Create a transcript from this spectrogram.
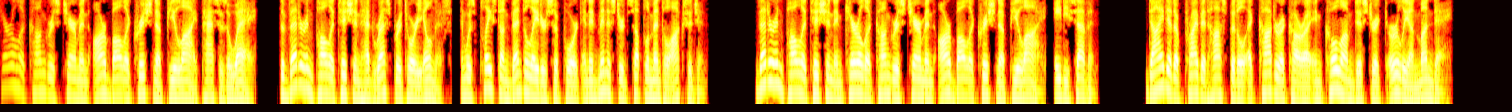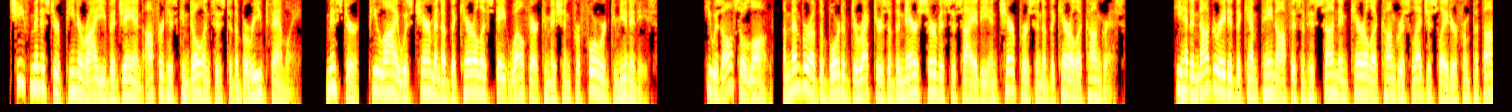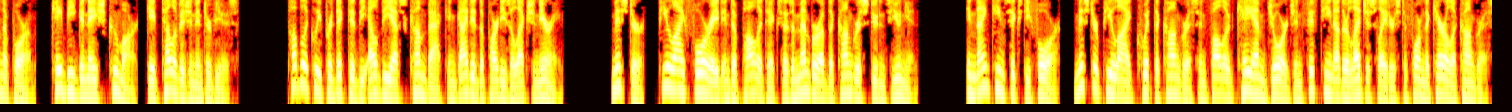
Kerala Congress chairman R. Balakrishna Pillai passes away. The veteran politician had respiratory illness, and was placed on ventilator support and administered supplemental oxygen. Veteran politician and Kerala Congress chairman R. Balakrishna Pillai, 87. Died at a private hospital at Kottarakara in Kollam district early on Monday. Chief Minister Pinarayi Vijayan offered his condolences to the bereaved family. Mr. Pillai was chairman of the Kerala State Welfare Commission for Forward Communities. He was also long, a member of the board of directors of the Nair Service Society and chairperson of the Kerala Congress. He had inaugurated the campaign office of his son and Kerala Congress legislator from Pathanapuram, K. B. Ganesh Kumar, gave television interviews. Publicly predicted the LDF's comeback and guided the party's electioneering. Mr. Pillai forayed into politics as a member of the Congress Students' Union. In 1964, Mr. Pillai quit the Congress and followed K. M. George and 15 other legislators to form the Kerala Congress.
